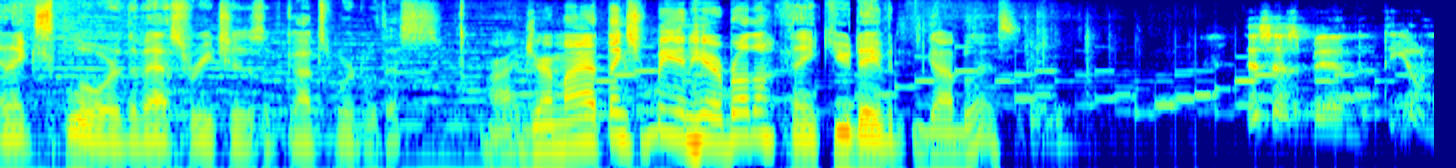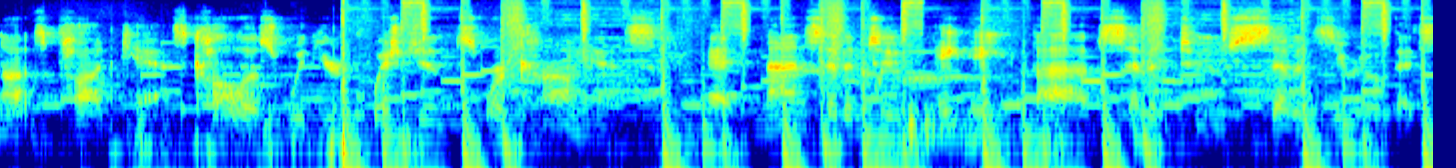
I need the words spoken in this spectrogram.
and explore the vast reaches of God's Word with us. All right, Jeremiah, thanks for being here, brother. Thank you, David. God bless. This has been the Theonauts Podcast. Call us with your questions or comments at 972-885-7270. That's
